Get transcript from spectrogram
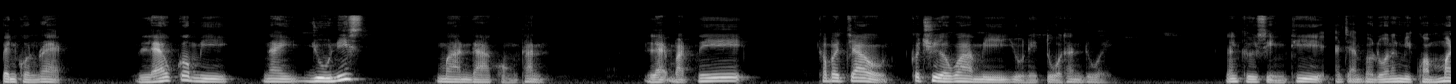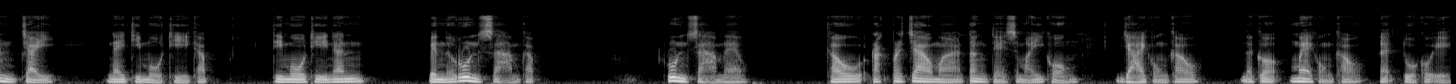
เป็นคนแรก แล้วก็มีในยูนิส มารดาของท่าน และบัดนี้ข้าพเจ้าก็เชื่อว่ามีอยู่ในตัวท่านด้วย นั่นคือสิ่งที่อาจารย์เปาโลนั้นมีความมั่นใจในทิโมธีครับ ทิโมธีนั้นเป็นรุ่นสามครับ รุ่นสามแล้ว เขารักพระเจ้ามาตั้งแต่สมัยของยายของเขา แล้วก็แม่ของเขาและตัวเขาเอง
